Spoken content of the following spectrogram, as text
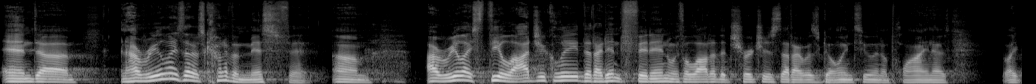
And, uh, and I realized that I was kind of a misfit. Um, I realized theologically that I didn't fit in with a lot of the churches that I was going to and applying. I was like,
